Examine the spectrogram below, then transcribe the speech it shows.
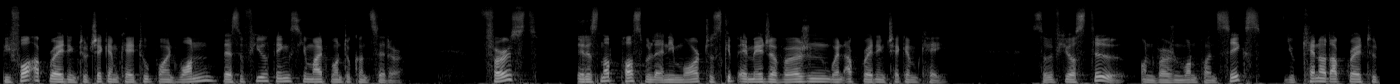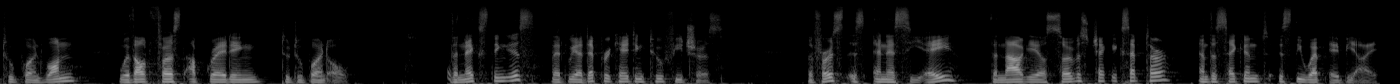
Before upgrading to CheckMK 2.1, there's a few things you might want to consider. First, it is not possible anymore to skip a major version when upgrading CheckMK. So if you're still on version 1.6, you cannot upgrade to 2.1 without first upgrading to 2.0. The next thing is that we are deprecating two features. The first is NSCA, the Nagios Service Check Acceptor, and the second is the Web API.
